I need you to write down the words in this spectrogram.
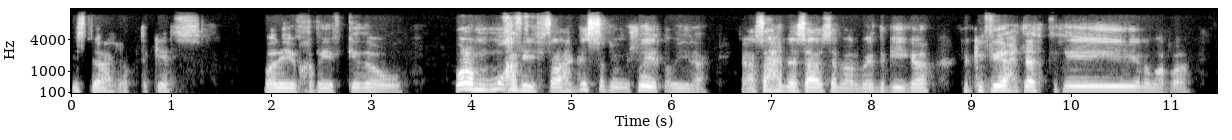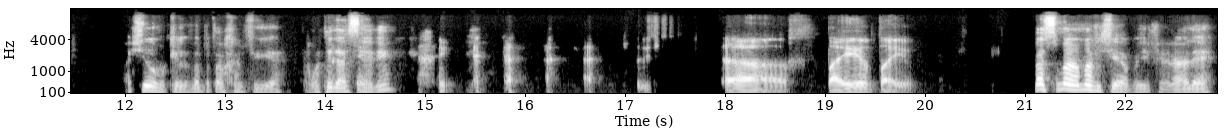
يستاهل وقتك يس ظريف خفيف كذا و... والله مو خفيف صراحة قصته شوي طويلة. يعني صح انها ساعة 47 دقيقة لكن في أحداث كثيرة مرة. أشوفك اللي ضبط الخلفية. تبغى تدعس يعني؟ آه طيب طيب. بس ما ما في شيء ضعيف يعني عليه.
